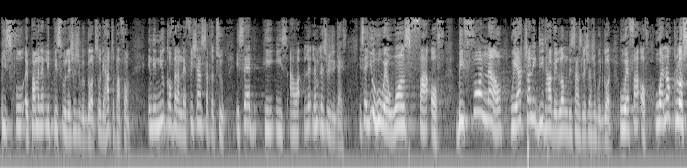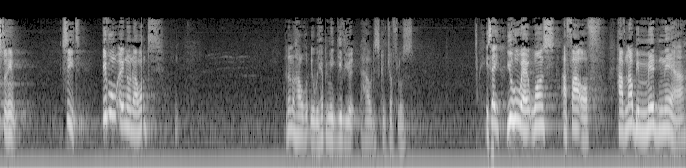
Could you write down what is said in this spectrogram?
peaceful, a permanently peaceful relationship with God, so they had to perform. In the new covenant, Ephesians chapter 2, he said, He is our, let, let, let's read it guys. He said, You who were once far off. Before now, we actually did have a long distance relationship with God. We were far off. We were not close to Him. See it. Even, uh, no, no, I want, I don't know how they will help me give you how the scripture flows. He said, You who were once afar off have now been made near.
